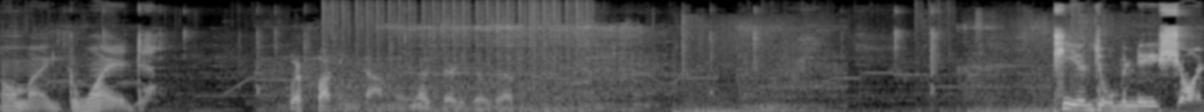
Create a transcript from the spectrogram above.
Oh my god. We're fucking dominating. Those 30 goes up. Pure domination.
